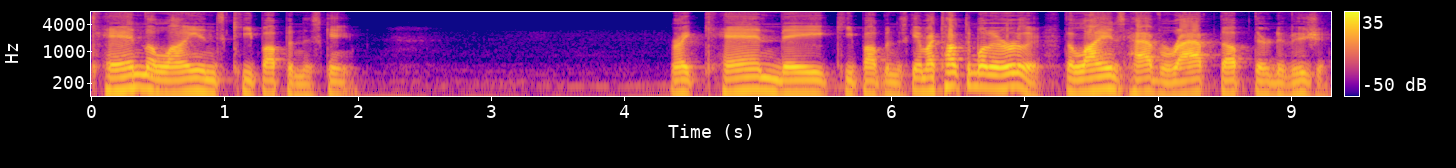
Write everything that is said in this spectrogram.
Can the Lions keep up in this game? Right? Can they keep up in this game? I talked about it earlier. The Lions have wrapped up their division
